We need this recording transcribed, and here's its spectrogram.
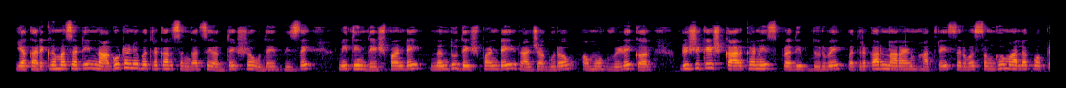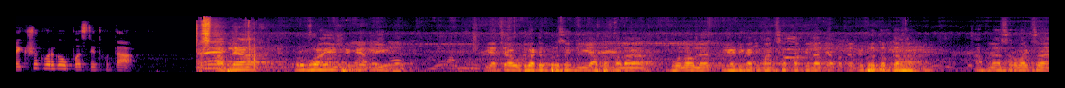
या कार्यक्रमासाठी नागोठाणे पत्रकार संघाचे अध्यक्ष उदय भिसे नितीन देशपांडे नंदू देशपांडे राजा गुरव अमोघ विळेकर ऋषिकेश कारखानेस प्रदीप दुर्वे पत्रकार नारायण म्हात्रे सर्व संघ मालक व प्रेक्षक वर्ग उपस्थित होता. आपल्या प्रभू आई प्रीमियर लीग. याच्या उद्घाटन प्रसंगी आपण मला बोलावलं या ठिकाणी मान सन्मान दिला. त्याबद्दल मी प्रथमतः आपल्या सर्वांचा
